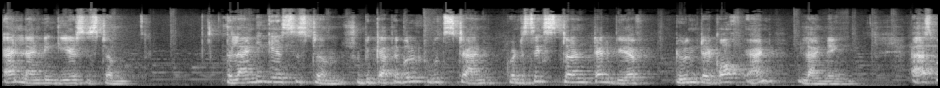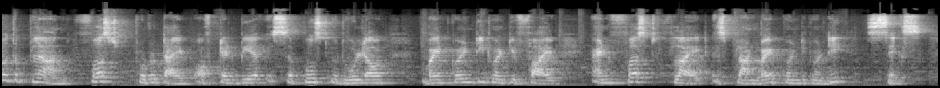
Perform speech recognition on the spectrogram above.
and landing gear system. The landing gear system should be capable to withstand 26-ton TED-BF during takeoff and landing. As per the plan, first prototype of TED-BF is supposed to be rolled out by 2025 and first flight is planned by 2026.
